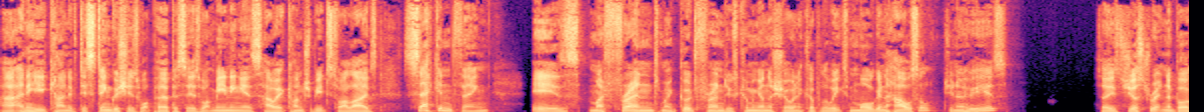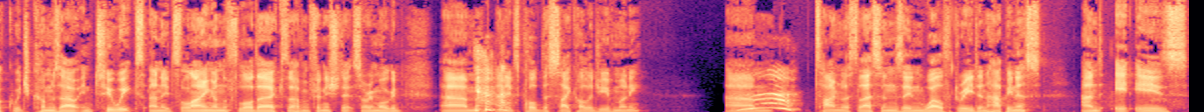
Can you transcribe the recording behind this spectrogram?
Uh, and he kind of distinguishes what purpose is, what meaning is, how it contributes to our lives. Second thing is my friend, my good friend who's coming on the show in a couple of weeks, Morgan Housel. Do you know who he is? So he's just written a book which comes out in two weeks and it's lying on the floor there because I haven't finished it. Sorry, Morgan. Um, and it's called The Psychology of Money. Um, ah, timeless lessons in wealth, greed, and happiness, and it is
